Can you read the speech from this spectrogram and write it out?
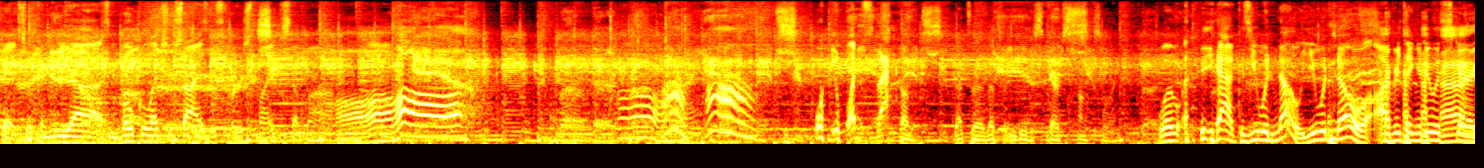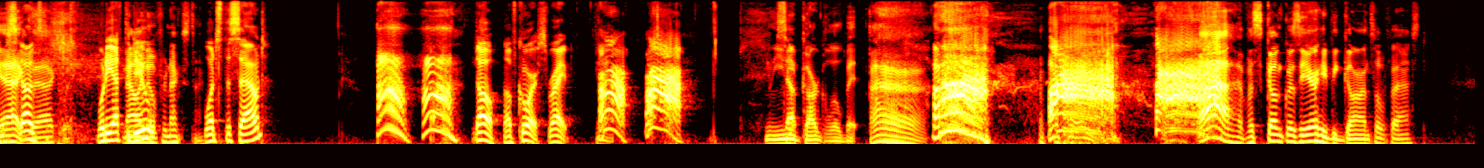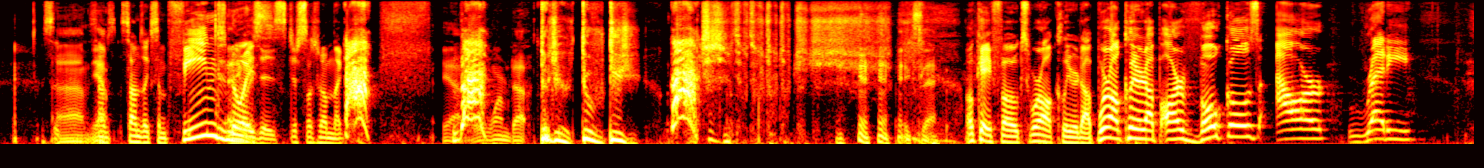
packed house. Okay, so can we uh, some vocal exercises first, Mike? Some uh, ah, ah. Wait, what is that? That's a, that's what you do to scare skunks away. Well, yeah, because you would know. You would know everything to do with scaring yeah, skunks. exactly. What do you have to Now I do? know for next time. What's the sound? Ah, ah. Oh, of course, right. Ah, ah. And you So- need to gargle a little bit. Ah. Ah. If a skunk was here, he'd be gone so fast. So- Um, yeah. sounds, sounds like some fiend Anyways. noises. Just like I'm like ah. Yeah, I warmed up. exactly. Okay, folks, we're all cleared up. We're all cleared up. Our vocals are ready.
